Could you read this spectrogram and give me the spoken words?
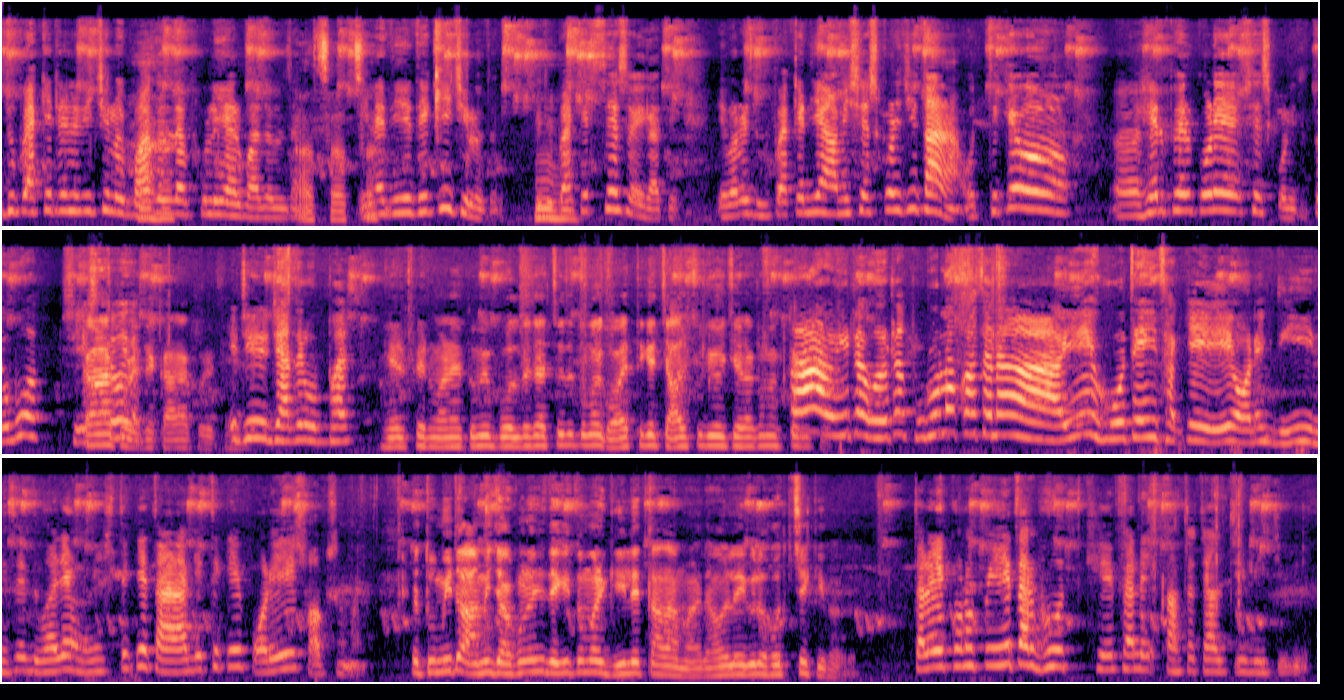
দু প্যাকেট এনে দিয়েছিল ওই বাদলদা ফুলে আর বাদলদা। আচ্ছা আচ্ছা। এনে দিয়ে দেখিয়েছিল তো। দু প্যাকেট শেষ হয়ে গেছে। এবারে দু প্যাকেট যে আমি শেষ করেছি তা না ওর থেকেও হেরফের করে শেষ করেছি তবুও শেষ তো যে যাদের অভ্যাস। হেরফের মানে তুমি বলতে চাচ্ছ যে তোমার ঘরের থেকে চাল চুরি হয়েছে এরকম একটা এটা ওটা পুরোনো কথা না। এ হতেই থাকে এ অনেক দিন সে দু হাজার উনিশ থেকে তার আগে থেকে পরে সব সময়। তো তুমি তো আমি যখন এসে দেখি তোমার গিলে তালা মারে তাহলে এগুলো হচ্ছে কীভাবে? তাহলে কোনো পেয়ে তার ভূত খেয়ে ফেলে কাঁচা চাল চিবিয়ে চিবিয়ে।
